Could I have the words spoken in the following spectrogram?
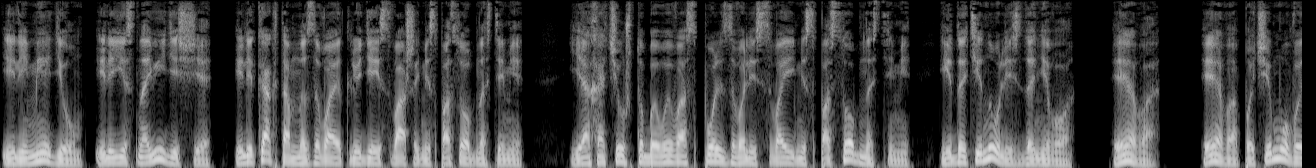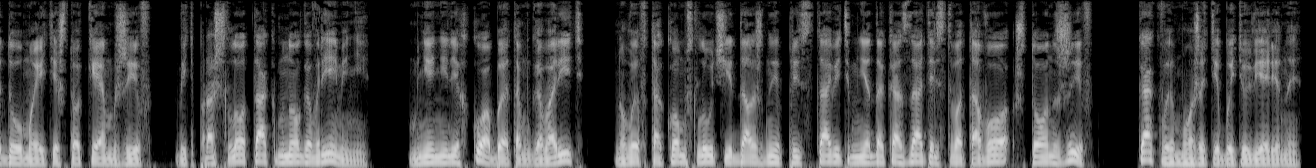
или медиум, или ясновидящее, или как там называют людей с вашими способностями. Я хочу, чтобы вы воспользовались своими способностями и дотянулись до него. Эва, «Эва, почему вы думаете, что Кем жив? Ведь прошло так много времени. Мне нелегко об этом говорить, но вы в таком случае должны представить мне доказательства того, что он жив. Как вы можете быть уверены?»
